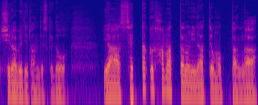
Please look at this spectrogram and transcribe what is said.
調べてたんですけどいやせっかくハマったのになって思ったんが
